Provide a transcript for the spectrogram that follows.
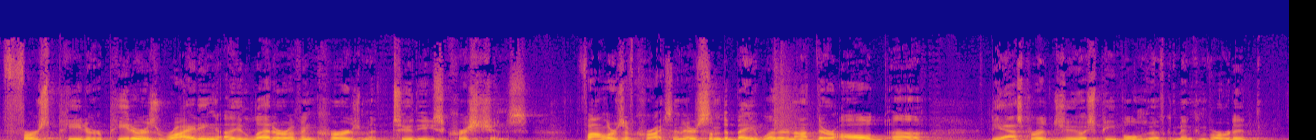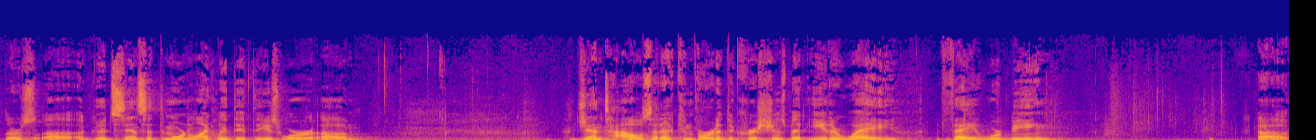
First Peter, Peter is writing a letter of encouragement to these Christians, followers of Christ. And there's some debate whether or not they're all uh, diaspora Jewish people who have been converted. There's uh, a good sense that the more than likely that these were um, Gentiles that had converted to Christians. But either way, they were being uh,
